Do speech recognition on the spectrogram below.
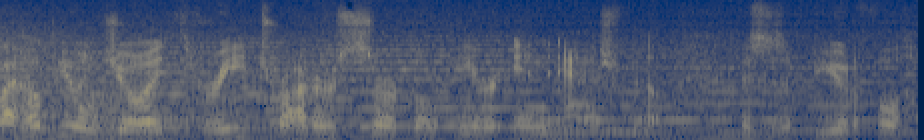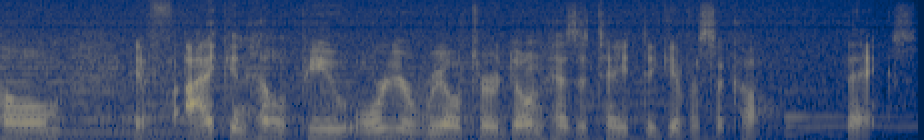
Well, I hope you enjoyed Three Trotter Circle here in Asheville. This is a beautiful home. If I can help you or your realtor, don't hesitate to give us a call. Thanks.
